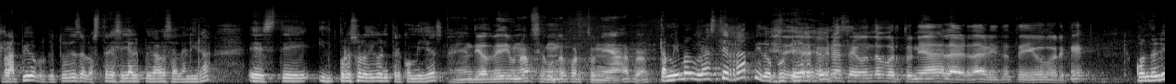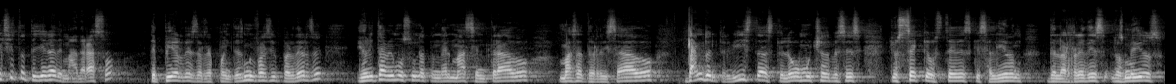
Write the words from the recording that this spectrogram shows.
rápido, porque tú desde los 13 ya le pegabas a la lira, este, y por eso lo digo entre comillas, Dios me dio una segunda oportunidad, bro. también maduraste rápido, porque de repente, una segunda oportunidad, la verdad, ahorita te digo por qué. cuando el éxito te llega de madrazo, te pierdes de repente. Es muy fácil perderse. Y ahorita vemos un Natanael más centrado, más aterrizado, dando entrevistas, que luego muchas veces, yo sé que ustedes que salieron de las redes, los medios,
